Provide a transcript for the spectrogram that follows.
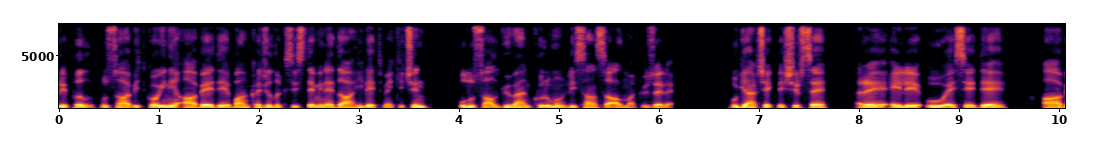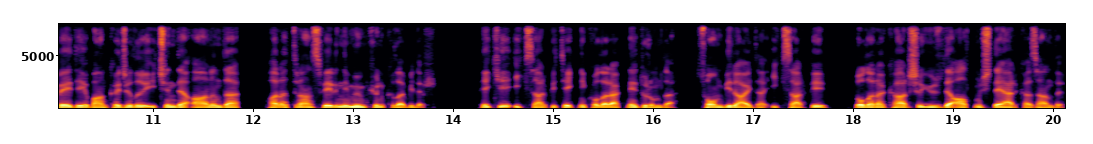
Ripple bu sabit coin'i ABD bankacılık sistemine dahil etmek için Ulusal Güven Kurumu lisansı almak üzere. Bu gerçekleşirse RLUSD ABD bankacılığı içinde anında para transferini mümkün kılabilir. Peki XRP teknik olarak ne durumda? Son bir ayda XRP dolara karşı %60 değer kazandı.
